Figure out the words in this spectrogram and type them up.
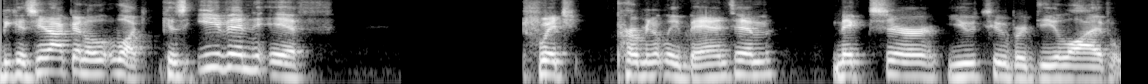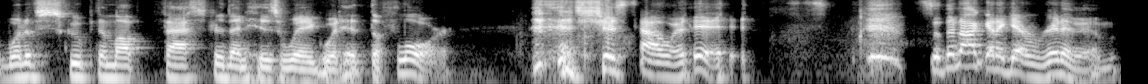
because you're not going to look cuz even if Twitch permanently banned him, Mixer, YouTube or DLive would have scooped him up faster than his wig would hit the floor. it's just how it is. So they're not going to get rid of him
